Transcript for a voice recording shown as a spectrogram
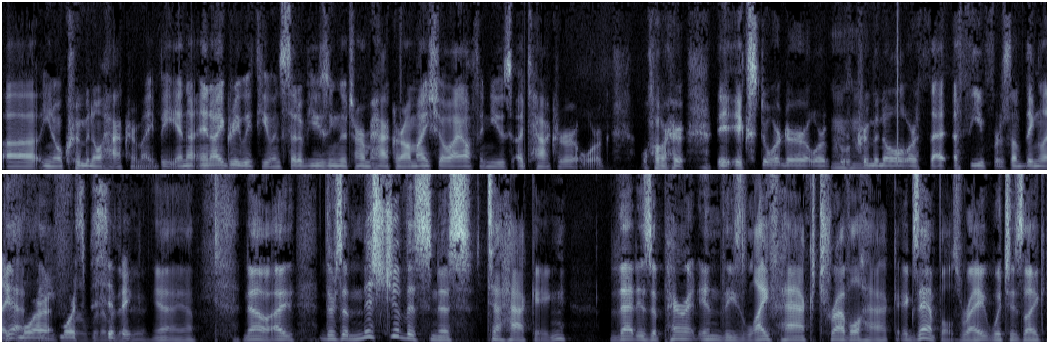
uh, you know a criminal hacker might be. And and I agree with you. Instead of using the term hacker on my show, I often use attacker or or extorter or mm-hmm. criminal or th- a thief or something like yeah, more more specific. Yeah, yeah. No, I there's a mischievousness to hacking that is apparent in these life hack, travel hack examples, right? Which is like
